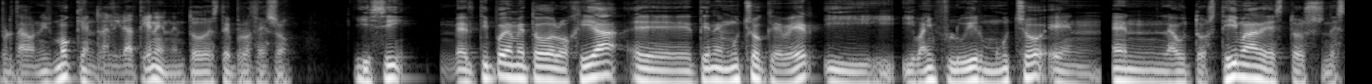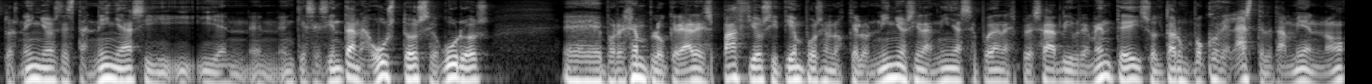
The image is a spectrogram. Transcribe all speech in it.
protagonismo que en realidad tienen en todo este proceso. Y sí, el tipo de metodología eh, tiene mucho que ver y, va a influir mucho en, la autoestima de estos, de estos, niños, de estas niñas y, en, que se sientan a gusto, seguros. Eh, por ejemplo, crear espacios y tiempos en los que los niños y las niñas se puedan expresar libremente y soltar un poco de lastre también, ¿no?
